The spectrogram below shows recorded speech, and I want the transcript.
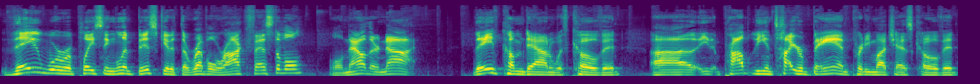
they were replacing Limp Bizkit at the Rebel Rock Festival. Well, now they're not. They've come down with COVID. Uh, probably the entire band pretty much has COVID.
